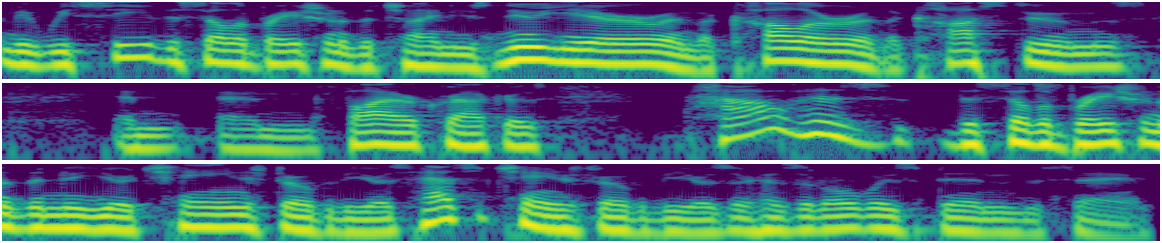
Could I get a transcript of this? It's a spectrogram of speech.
I mean we see the celebration of the Chinese New Year and the color and the costumes and and firecrackers. How has the celebration of the New Year changed over the years? Has it changed over the years, or has it always been the same?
